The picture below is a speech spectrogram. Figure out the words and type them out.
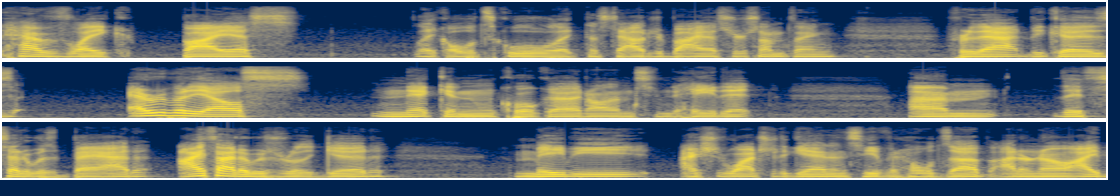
have like bias, like old school, like nostalgia bias or something for that because everybody else, Nick and Quokka and all them seem to hate it. Um, they said it was bad. I thought it was really good. Maybe I should watch it again and see if it holds up. I don't know. I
